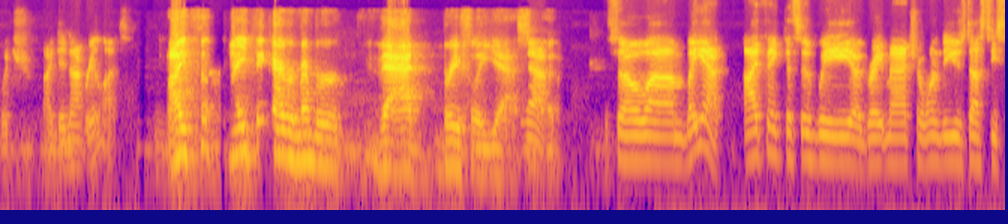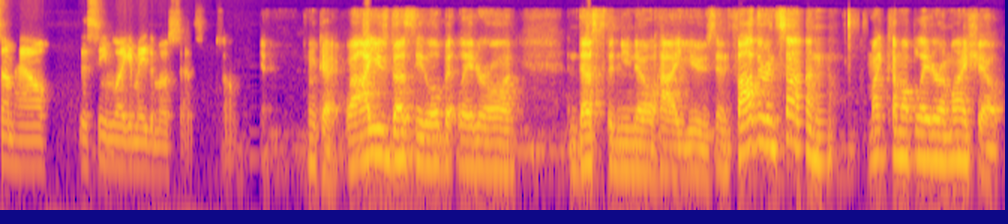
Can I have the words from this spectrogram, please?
which I did not realize. I th- I think I remember that briefly. Yes. Yeah. But. So, um, but yeah, I think this would be a great match. I wanted to use Dusty somehow. This seemed like it made the most sense. So. Yeah. Okay. Well, I used Dusty a little bit later on, and Dustin, you know how I use, and father and son might come up later on my show.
